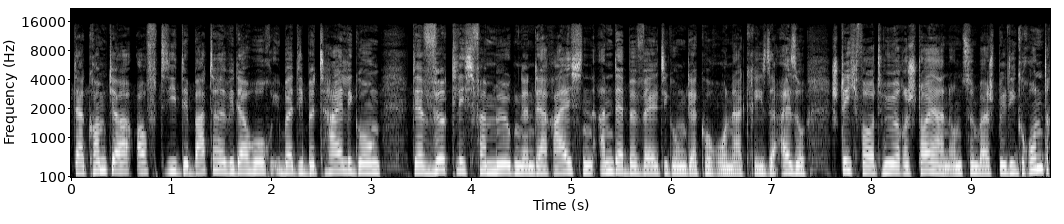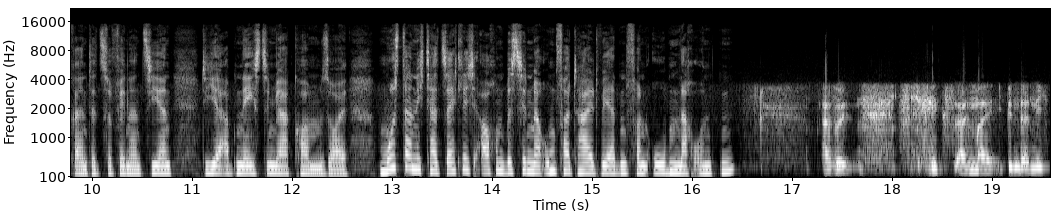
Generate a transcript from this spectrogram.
Da kommt ja oft die Debatte wieder hoch über die Beteiligung der wirklich Vermögenden, der Reichen an der Bewältigung der Corona-Krise. Also Stichwort höhere Steuern, um zum Beispiel die Grundrente zu finanzieren, die ja ab nächstem Jahr kommen soll. Muss da nicht tatsächlich auch ein bisschen mehr umverteilt werden von oben nach unten? Also zunächst einmal, ich bin da nicht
